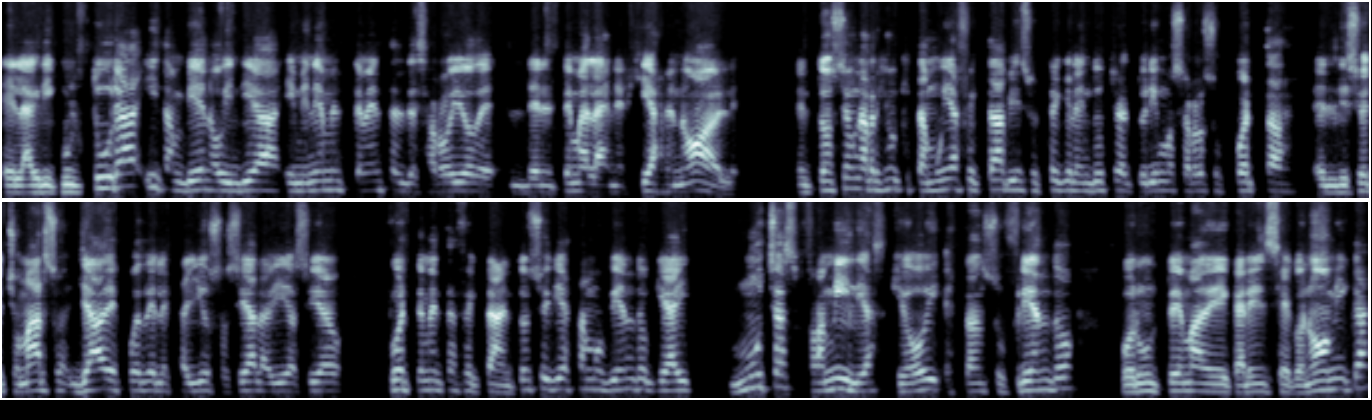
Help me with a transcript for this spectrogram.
la agricultura y también hoy en día eminentemente el desarrollo del tema de las energías renovables. Entonces, una región que está muy afectada, piensa usted que la industria del turismo cerró sus puertas el 18 de marzo, ya después del estallido social había sido fuertemente afectada. Entonces hoy día estamos viendo que hay muchas familias que hoy están sufriendo por un tema de carencia económica.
